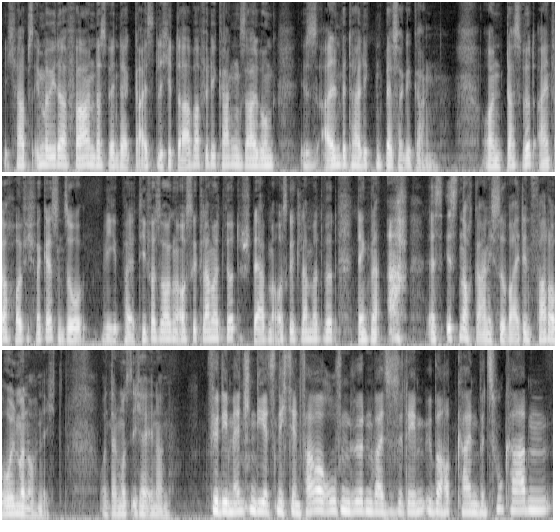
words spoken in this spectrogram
Ich habe es immer wieder erfahren, dass wenn der Geistliche da war für die Krankensalbung, ist es allen Beteiligten besser gegangen. Und das wird einfach häufig vergessen. So wie Palliativversorgung ausgeklammert wird, Sterben ausgeklammert wird, denkt man, ach, es ist noch gar nicht so weit, den Pfarrer holen wir noch nicht. Und dann muss ich erinnern. Für die Menschen, die jetzt nicht den Pfarrer rufen würden, weil sie zu dem überhaupt keinen Bezug haben,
